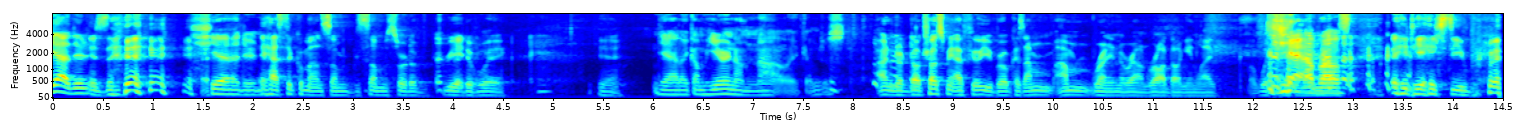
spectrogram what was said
yeah, dude. It's yeah, dude. it has to come out some some sort of creative way. Yeah. Yeah, like I'm here and I'm not. Like I'm just. And don't- don't trust me, I feel you, bro, because I'm I'm running around raw dogging like. With Yeah, bro. ADHD, bro.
